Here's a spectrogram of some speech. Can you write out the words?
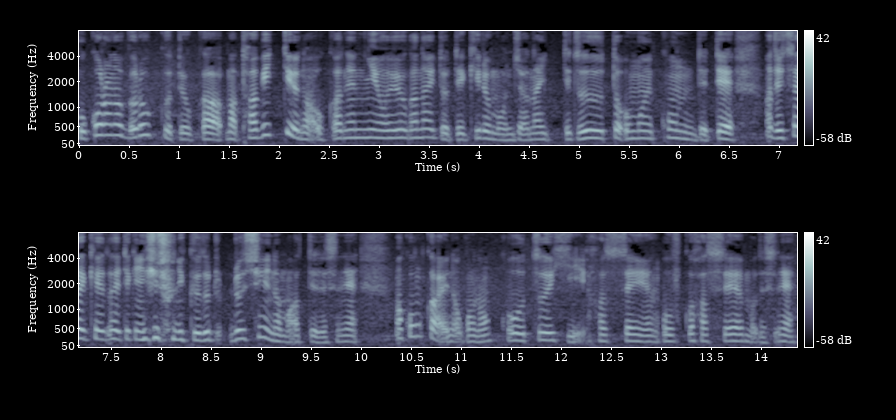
心のブロックというか、まあ、旅っていうのはお金に余裕がないとできるもんじゃないってずっと思い込んでて、まあ、実際経済的に 非常に苦しいのもあってですね、まあ、今回のこの交通費8000円往復8000円もですね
